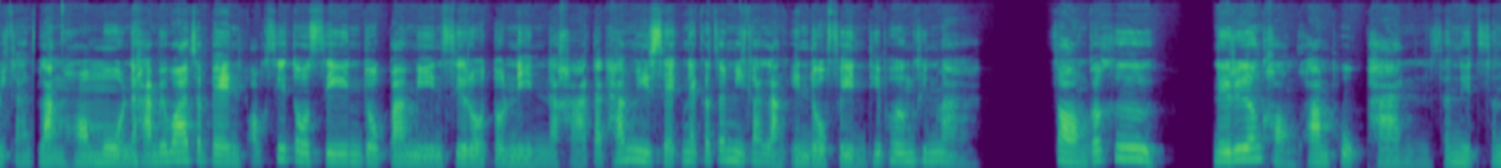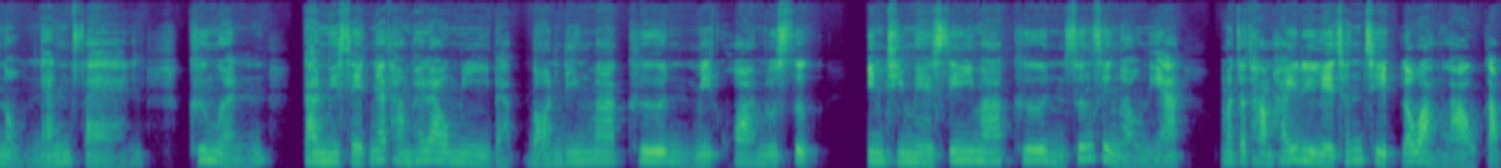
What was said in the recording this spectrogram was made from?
มีการหลั่งฮอร์โมนนะคะ ไม่ว่าจะเป็นออกซิโตซิน โดปามีนซีโรโทนินนะคะ แต่ถ้ามีเซ็กส์เนี่ยก็จะมีการหลั่ง Endorphin ที่เพิ่มขึ้นมา 2 ก็คือในเรื่องของความผูกพัน สนิทสนมแน่นแฟ้นคือเหมือนการมีเซ็กส์เนี่ยทำให้เรามีแบบ bonding มากขึ้น มีความรู้สึก intimacy มากขึ้น ซึ่งสิ่งเหล่านี้มันจะทำให้ relationship ระหว่างเรากับ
